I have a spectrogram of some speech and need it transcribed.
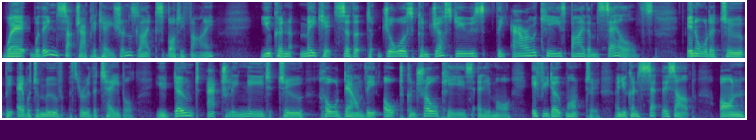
where within such applications like Spotify, you can make it so that JAWS can just use the arrow keys by themselves in order to be able to move through the table. You don't actually need to hold down the Alt Control keys anymore if you don't want to. And you can set this up on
